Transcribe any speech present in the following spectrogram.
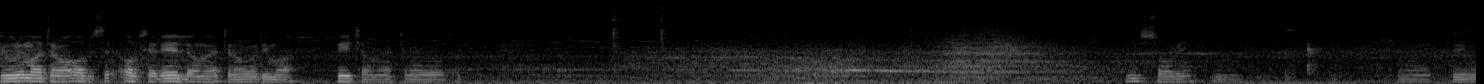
ဂျူရီမှာကျွန်တော် offset offset လေးလုံးမယ်ကျွန်တော်တို့ဒီမှာပေးချင်မယ်ကျွန်တော်တို့ I'm sorry อืมကျွန်တော်ပေးမ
